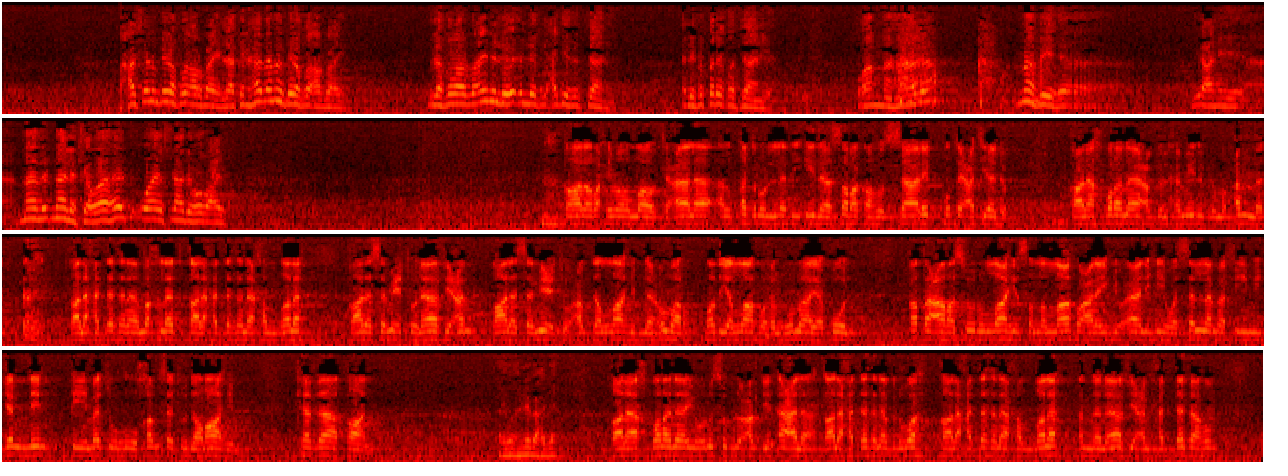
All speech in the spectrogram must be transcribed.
وحسن بلفظ الأربعين لكن هذا ما في لفظ الأربعين. بلفظ الأربعين اللي, اللي في الحديث الثاني اللي في الطريقة الثانية. وأما هذا ما فيه يعني ما ما له شواهد وإسناده ضعيف. نعم. قال رحمه الله تعالى القدر الذي إذا سرقه السارق قطعت يده. قال أخبرنا عبد الحميد بن محمد قال حدثنا مخلد قال حدثنا حنظلة قال سمعت نافعا قال سمعت عبد الله بن عمر رضي الله عنهما يقول قطع رسول الله صلى الله عليه وآله وسلم في مجن قيمته خمسة دراهم. كذا قال. أيوه اللي بعده. قال أخبرنا يونس بن عبد الأعلى قال حدثنا ابن وهب قال حدثنا حنظلة أن نافعا حدثهم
